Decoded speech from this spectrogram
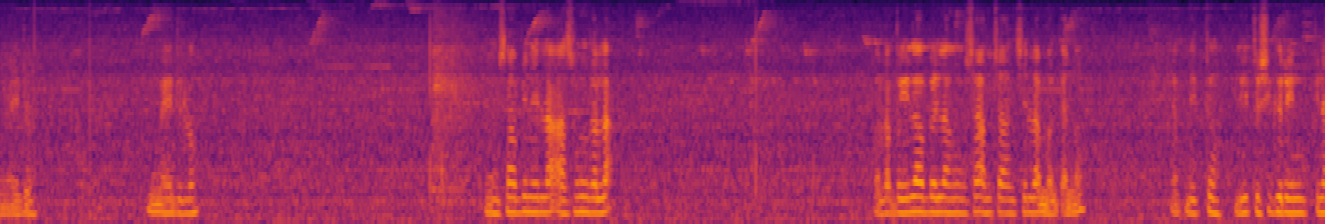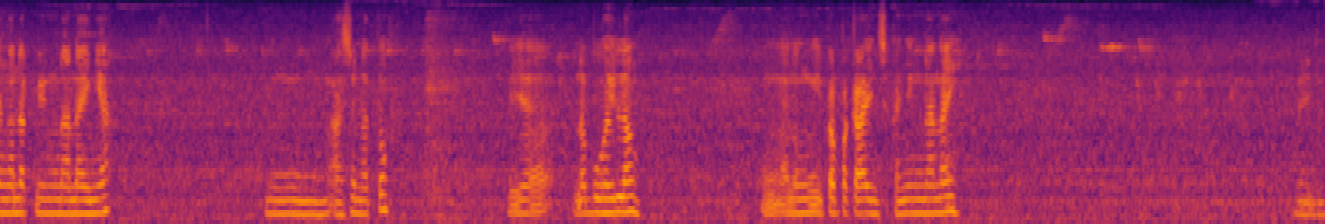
Mga idol. Mga idol oh. Yung sabi nila asong gala. Palabay-labay lang kung saan saan sila mag ano. At dito, dito siguro yung pinanganak yung nanay niya. Yung aso na to. Kaya nabuhay lang. Kung anong ipapakain sa kanyang nanay. Ayun.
